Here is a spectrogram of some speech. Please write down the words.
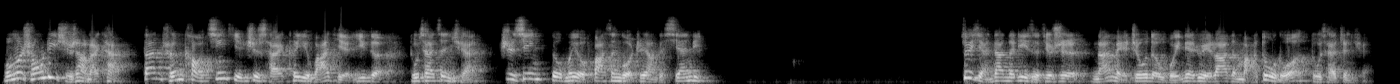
我们从历史上来看，单纯靠经济制裁可以瓦解一个独裁政权，至今都没有发生过这样的先例。最简单的例子就是南美洲的委内瑞拉的马杜罗独裁政权。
